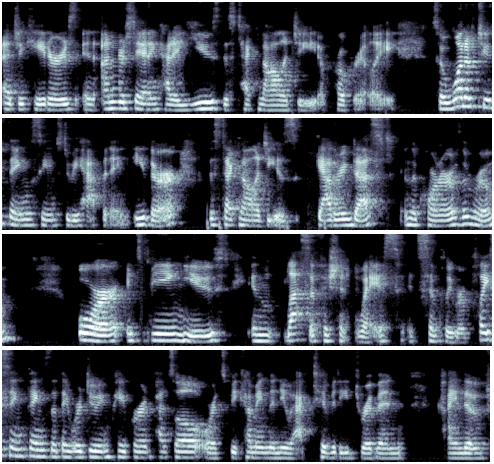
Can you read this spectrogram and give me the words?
educators in understanding how to use this technology appropriately. So, one of two things seems to be happening. Either this technology is gathering dust in the corner of the room, or it's being used in less efficient ways. It's simply replacing things that they were doing paper and pencil, or it's becoming the new activity driven kind of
